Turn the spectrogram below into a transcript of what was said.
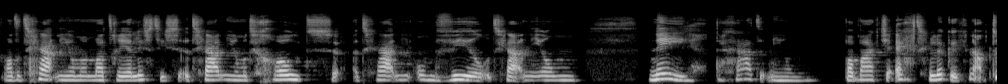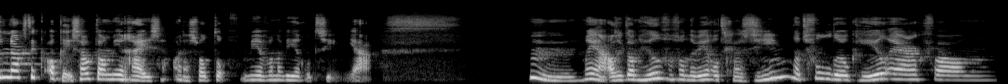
Want het gaat niet om een materialistische. Het gaat niet om het grootste. Het gaat niet om veel. Het gaat niet om. Nee, daar gaat het niet om. Wat maakt je echt gelukkig? Nou, toen dacht ik, oké, zou ik dan meer reizen? Oh, dat is wel tof. Meer van de wereld zien. Ja. Hmm, maar ja, als ik dan heel veel van de wereld ga zien, dat voelde ook heel erg van.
